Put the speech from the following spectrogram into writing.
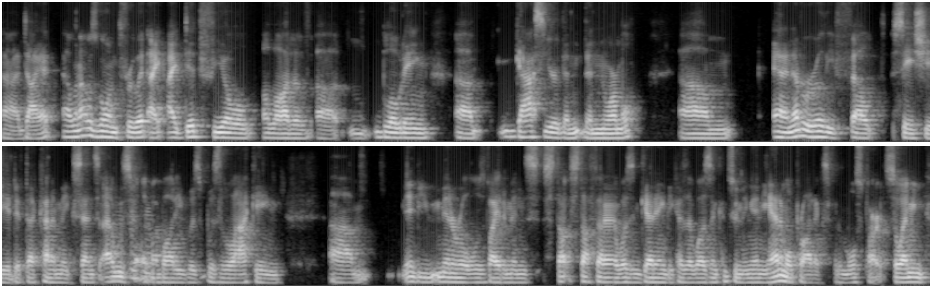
uh, diet. Uh, when I was going through it, I, I did feel a lot of uh, bloating, uh, gassier than than normal. Um, and I never really felt satiated, if that kind of makes sense. I always felt like mm-hmm. my body was was lacking um, maybe minerals, vitamins, stuff stuff that I wasn't getting because I wasn't consuming any animal products for the most part. So I mean,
